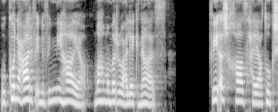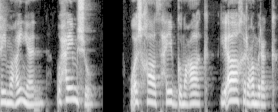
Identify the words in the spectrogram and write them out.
وكون عارف إنه في النهاية مهما مروا عليك ناس في أشخاص حيعطوك شي معين وحيمشوا وأشخاص حيبقوا معاك لآخر عمرك.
